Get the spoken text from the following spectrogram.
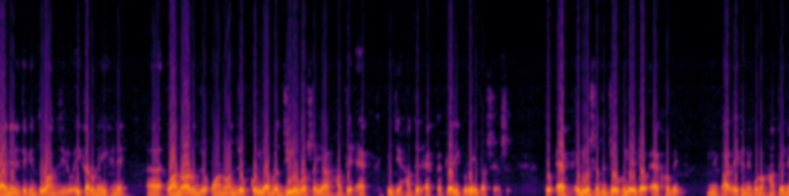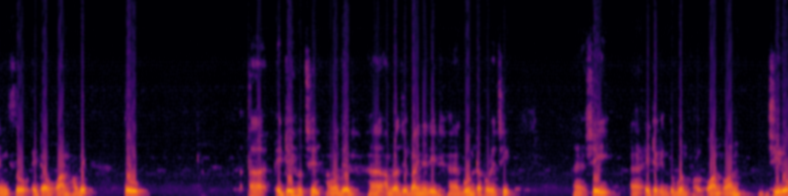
বাইনারিতে কিন্তু ওয়ান জিরো এই কারণে এখানে ওয়ান ওয়ান ওয়ান ওয়ান যোগ করলে আমরা জিরো বসাই আর হাতে এক, এই যে হাতের একটা ক্যারি করে এই পাশে আসে। তো এক এগুলোর সাথে যোগ হলে এটাও এক হবে। আর এখানে কোনো হাতে নেই সো এটাও ওয়ান হবে। তো এটাই হচ্ছে আমাদের আমরা যে বাইনারির গুণটা করেছি হ্যাঁ সেই এটা কিন্তু গুণফল। ওয়ান ওয়ান জিরো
